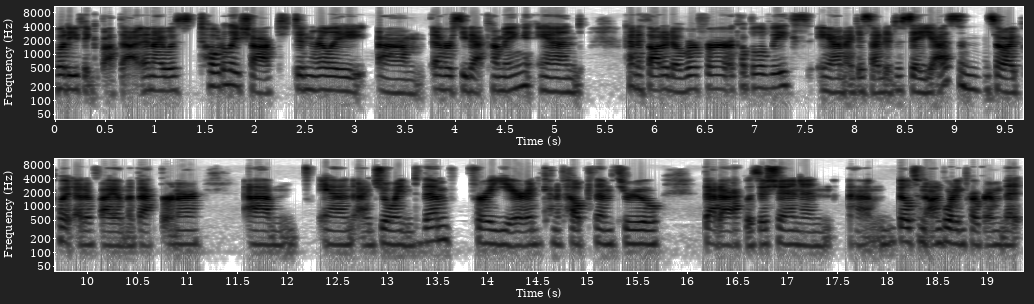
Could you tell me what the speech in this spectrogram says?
What do you think about that? And I was totally shocked. Didn't really um, ever see that coming, and kind of thought it over for a couple of weeks. And I decided to say yes. And so I put Edify on the back burner um, and I joined them for a year and kind of helped them through that acquisition and um, built an onboarding program that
